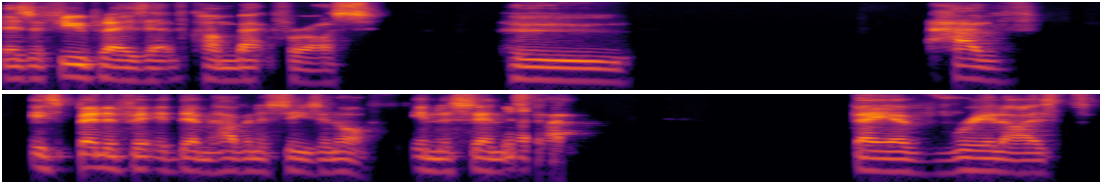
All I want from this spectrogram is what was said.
there's a few players that have come back for us who have it's benefited them having a season off in the sense that they have realised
